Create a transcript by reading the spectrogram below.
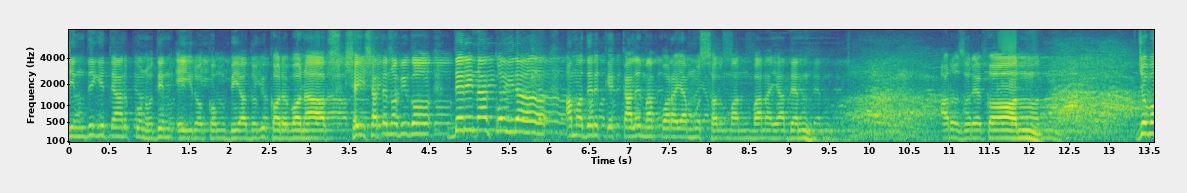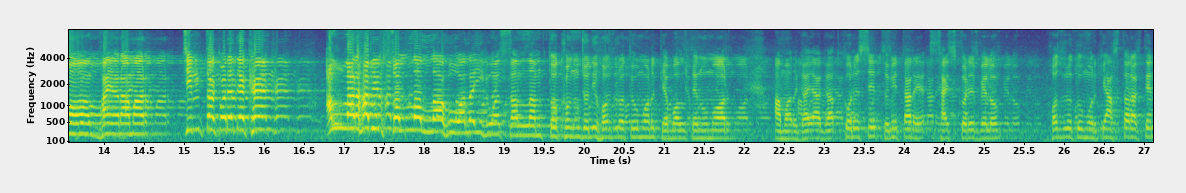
জিন্দিগিতে আর কোনোদিন এই রকম বিয়াদবি করব না। সেই সাথে নবী গো, দেরি না কইরা আমাদেরকে কালেমা পড়াইয়া মুসলমান বানাইয়া দেন। আরও জোরে কন। যুবক ভাইয়ার আমার, চিন্তা করে দেখেন, আল্লাহর হাবিব সাল্লাল্লাহু আলাইহি ওয়াসাল্লাম তখন যদি হযরত উমরকে বলতেন, উমর, আমার গায়ে আঘাত করেছে, তুমি তারে সাইজ করে ফেলো। হযরত উমর কি আস্থা রাখতেন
